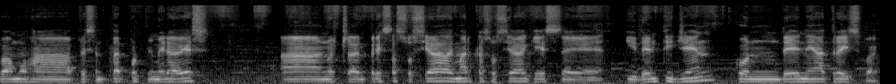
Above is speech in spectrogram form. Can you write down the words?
vamos a presentar por primera vez a nuestra empresa asociada, de marca asociada, que es Identigen, con DNA Traceback.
